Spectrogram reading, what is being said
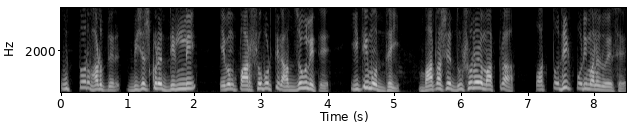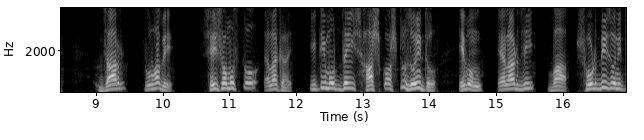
উত্তর ভারতের, বিশেষ করে দিল্লি এবং পার্শ্ববর্তী রাজ্যগুলিতে ইতিমধ্যেই বাতাসে দূষণের মাত্রা অত্যধিক পরিমাণে রয়েছে, যার প্রভাবে সেই সমস্ত এলাকায় ইতিমধ্যেই শ্বাসকষ্টজনিত এবং অ্যালার্জি বা সর্দিজনিত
